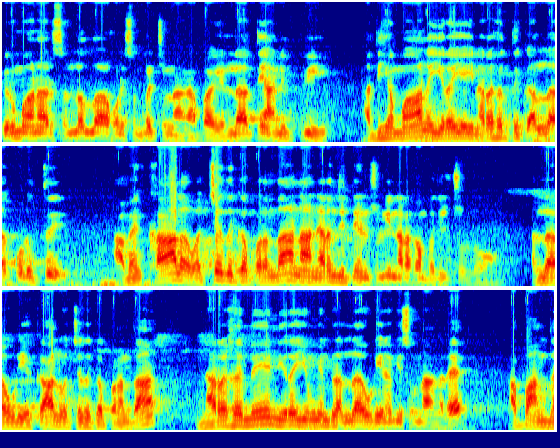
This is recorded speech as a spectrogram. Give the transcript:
பெருமானார் சல்லல்லாஹு அலைஹி சொன்னாங்க. அப்போ எல்லாத்தையும் அனுப்பி அதிகமான இறையை நரகத்துக்கு அல்லாஹ் கொடுத்து அவன் காலை வச்சதுக்கு அப்புறம் தான் நான் நிறைஞ்சிட்டேன்னு சொல்லி நரகம் பதில் சொல்லுவோம் அல்லாஹ்வுடைய கால் வச்சதுக்கு அப்புறம் தான் நரகமே நிறையும் என்று அல்லாஹ்வுடைய நபி சொன்னாங்களே அப்போ அந்த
